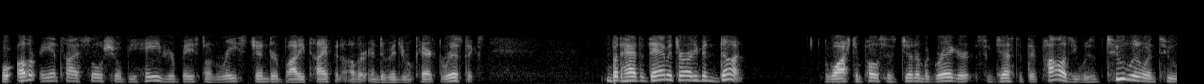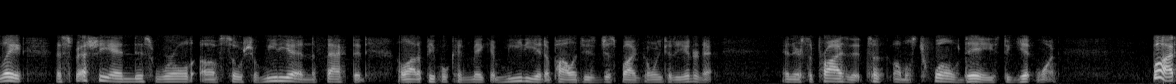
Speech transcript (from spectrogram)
or other antisocial behavior based on race, gender, body type, and other individual characteristics. But had the damage already been done? The Washington Post's Jena McGregor suggested the apology was too little and too late, especially in this world of social media and the fact that a lot of people can make immediate apologies just by going to the internet. And they're surprised that it took almost 12 days to get one. But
